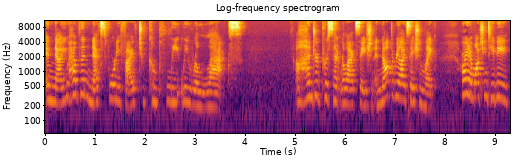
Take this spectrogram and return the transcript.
and now you have the next 45 to completely relax. 100% relaxation and not the relaxation like, all right, I'm watching TV,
